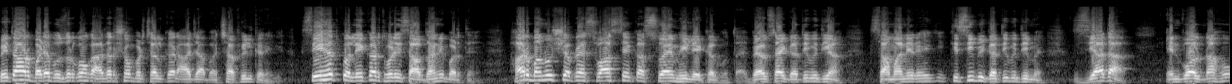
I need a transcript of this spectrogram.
पिता और बड़े बुज़ुर्गों के आदर्शों पर चलकर आज आप अच्छा फील करेंगे। सेहत को लेकर थोड़ी सावधानी बरतें। हर मनुष्य अपने स्वास्थ्य का स्वयं ही लेखक होता है। व्यवसायिक गतिविधियाँ सामान्य रहेगी। किसी भी गतिविधि में ज़्यादा इन्वॉल्व ना हो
